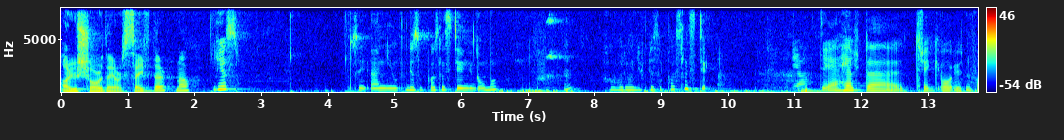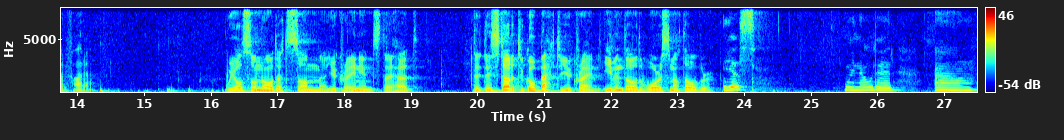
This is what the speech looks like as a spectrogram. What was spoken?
Are you sure they are safe there now? Yes. Они в безопасности, они дома. Говорю, они в безопасности. De er helt uh, trygge og utenfor fare. We also know that some uh, Ukrainians they had they, they started to go back to Ukraine even though the war is not over. Yes, we know that um,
